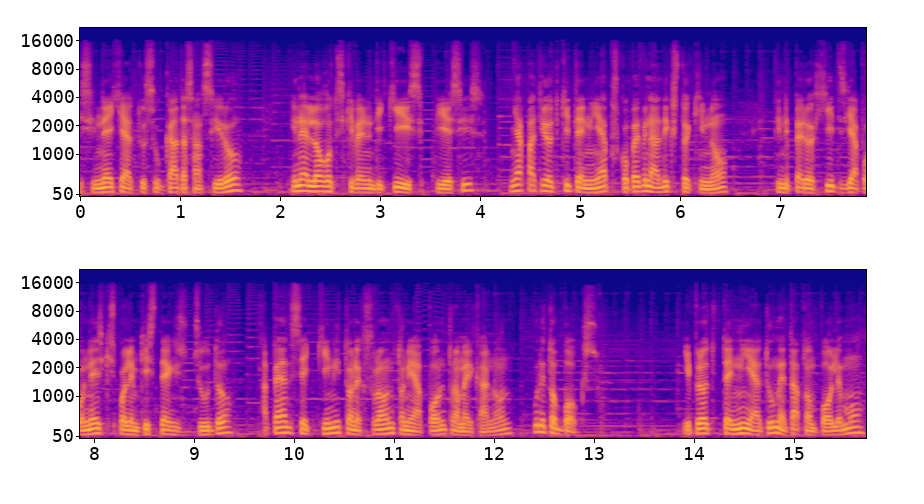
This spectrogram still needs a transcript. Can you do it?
Η συνέχεια του Σουκάτα Σανσίρο είναι λόγω της κυβερνητικής πίεσης μια πατριωτική ταινία που σκοπεύει να δείξει στο κοινό την υπεροχή της Ιαπωνέζικης πολεμικής τέχνης Τζούντο απέναντι σε εκείνη των εχθρών των Ιαπώνων των Αμερικανών, που είναι το Box. Η πρώτη ταινία του μετά από τον πόλεμο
